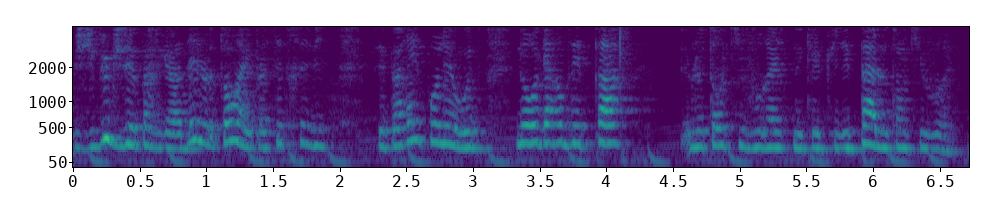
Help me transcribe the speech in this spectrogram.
j'ai vu que j'ai pas regardé, le temps est passé très vite. C'est pareil pour les woods. Ne regardez pas le temps qui vous reste, ne calculez pas le temps qui vous reste.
